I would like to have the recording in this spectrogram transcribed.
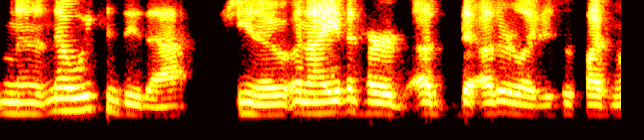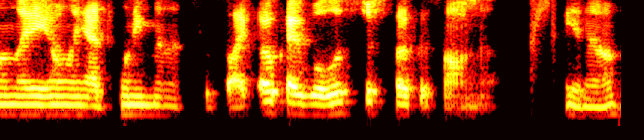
no, no we can do that you know, and I even heard uh, the other ladies, it's like when they only had 20 minutes, it's like, okay, well, let's just focus on this, you know,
